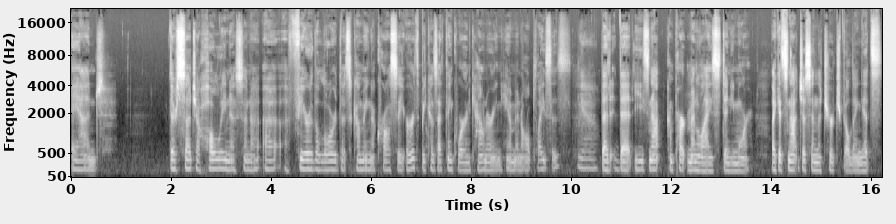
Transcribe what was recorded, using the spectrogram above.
And there's such a holiness and a, a, a, fear of the Lord that's coming across the earth because I think we're encountering Him in all places. Yeah. That that He's not compartmentalized anymore. Like it's not just in the church building. It's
